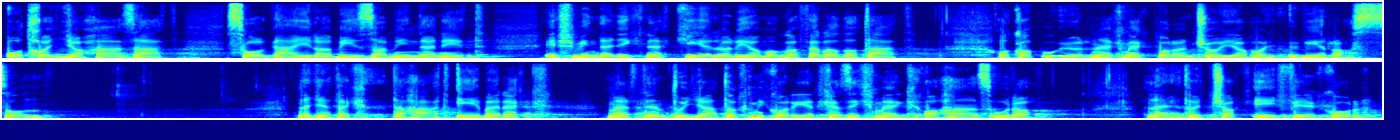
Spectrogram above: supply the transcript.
otthagyja házát, szolgáira bízza mindenét, és mindegyiknek kijelöli a maga feladatát, a kapuőrnek megparancsolja, hogy virrasszon. Legyetek tehát éberek, mert nem tudjátok, mikor érkezik meg a ház ura. Lehet, hogy csak éjfélkor,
